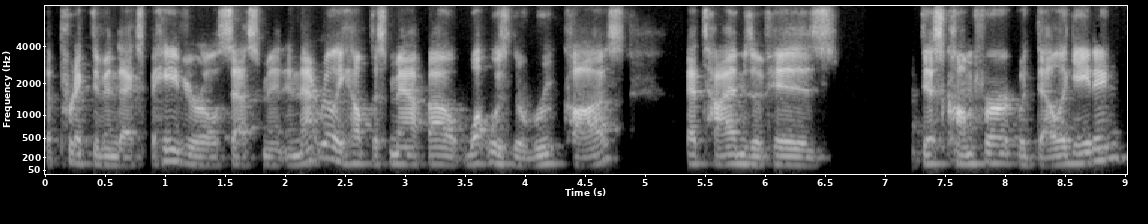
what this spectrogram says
the predictive index behavioral assessment, and that really helped us map out what was the root cause at times of his discomfort with delegating.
